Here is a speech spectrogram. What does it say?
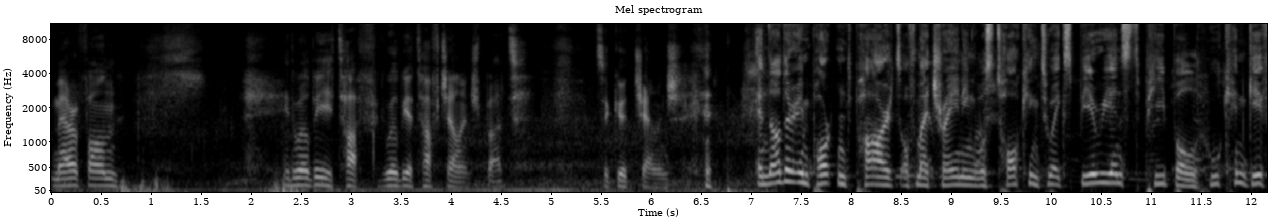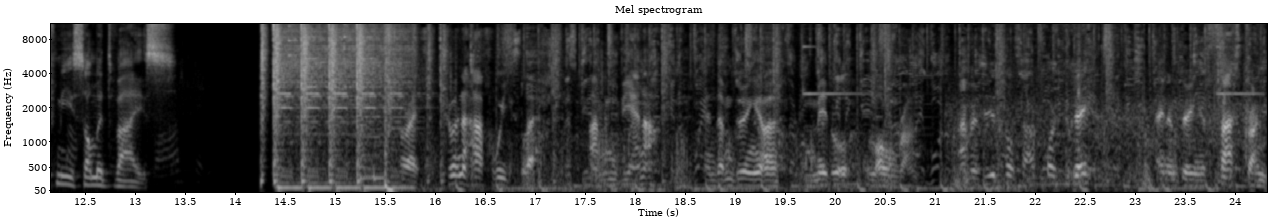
marathon it will be tough it will be a tough challenge but it's a good challenge Another important part of my training was talking to experienced people who can give me some advice. All right, two and a half weeks left. I'm in Vienna and I'm doing a middle long run. I'm a beautiful Southport today and I'm doing a fast run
